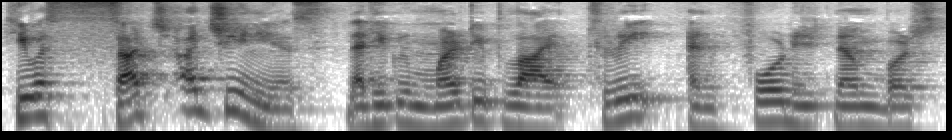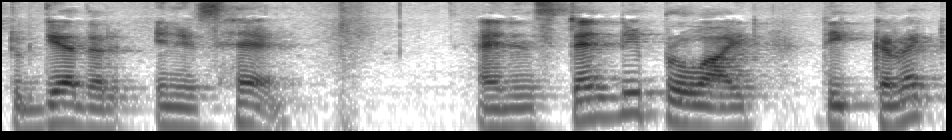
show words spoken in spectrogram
He was such a genius that he could multiply 3 and 4 digit numbers together in his head and instantly provide the correct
